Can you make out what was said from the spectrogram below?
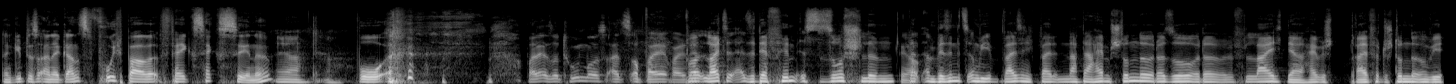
Dann gibt es eine ganz furchtbare Fake-Sex-Szene, ja. wo weil er so tun muss, als ob weil, weil Boah, Leute, also der Film ist so schlimm. Ja. Da- Wir sind jetzt irgendwie, weiß ich nicht, bei, nach einer halben Stunde oder so oder vielleicht, ja, halbe, dreiviertel Stunde irgendwie.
